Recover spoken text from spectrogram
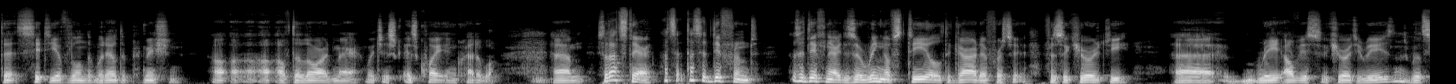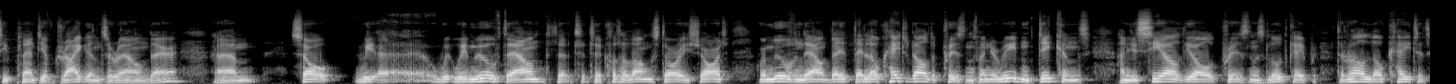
the City of London without the permission of, of the Lord Mayor, which is, is quite incredible. Um, so that's there. That's a, that's a different that's a different area. There's a ring of steel to guard it for for security, uh, re- obvious security reasons. We'll see plenty of dragons around there. Um, so we, uh, we, we moved down to, to, to, cut a long story short. We're moving down. They, they located all the prisons. When you're reading Dickens and you see all the old prisons, Ludgate, they're all located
